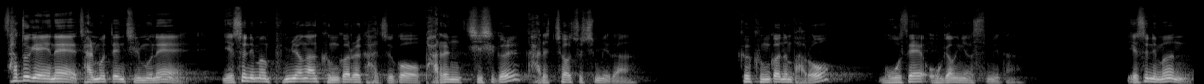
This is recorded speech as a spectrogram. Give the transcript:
사두개인의 잘못된 질문에 예수님은 분명한 근거를 가지고 바른 지식을 가르쳐 주십니다. 그 근거는 바로 모세 오경이었습니다. 예수님은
